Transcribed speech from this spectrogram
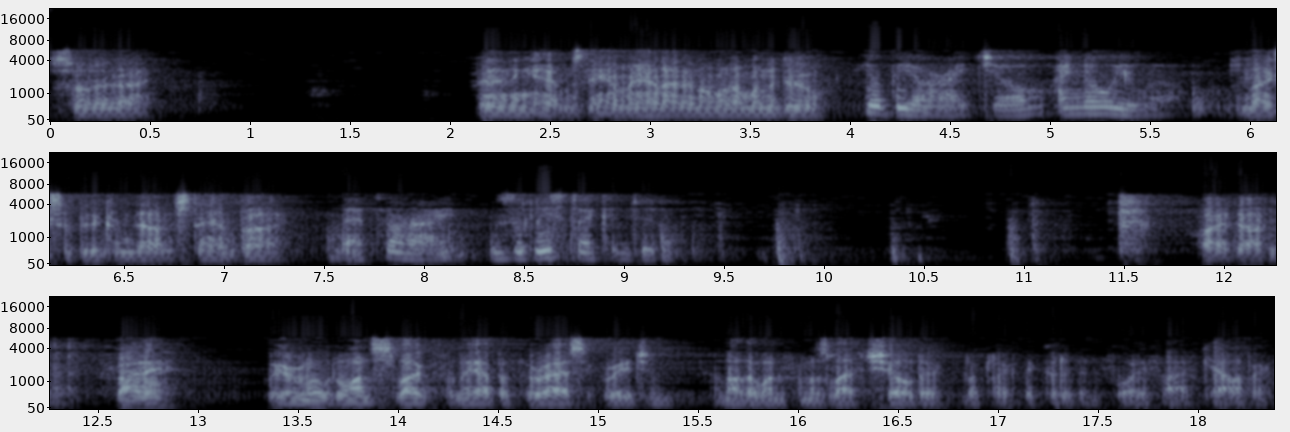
So did I. If anything happens to him, Ann, I don't know what I'm going to do. He'll be all right, Joe. I know he will. It was nice of you to come down and stand by. That's all right. It was the least I could do. Hi, Doc. Friday, we removed one slug from the upper thoracic region, another one from his left shoulder. Looked like they could have been 45 caliber.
